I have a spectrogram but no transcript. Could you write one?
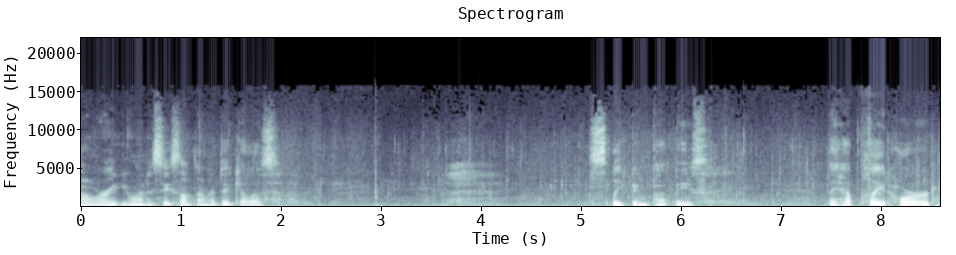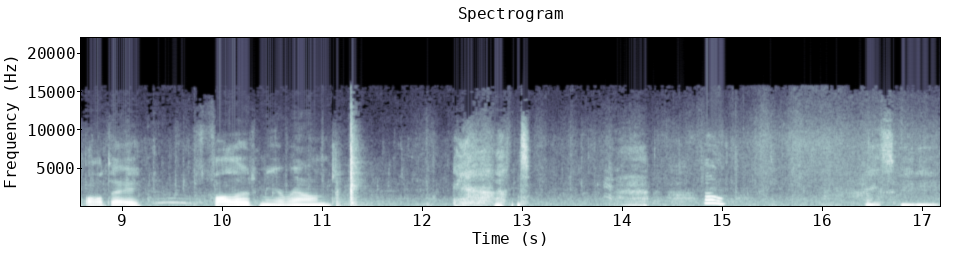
All right, you want to see something ridiculous? Sleeping puppies. They have played hard all day, followed me around, and oh, hi, sweetie.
